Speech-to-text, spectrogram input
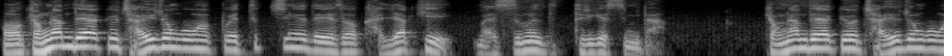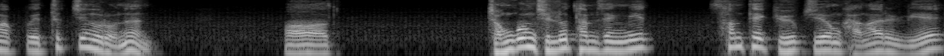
어, 경남대학교 자유전공학부의 특징에 대해서 간략히 말씀을 드리겠습니다. 경남대학교 자유전공학부의 특징으로는 어, 전공 진로 탐색 및 선택 교육 지원 강화를 위해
